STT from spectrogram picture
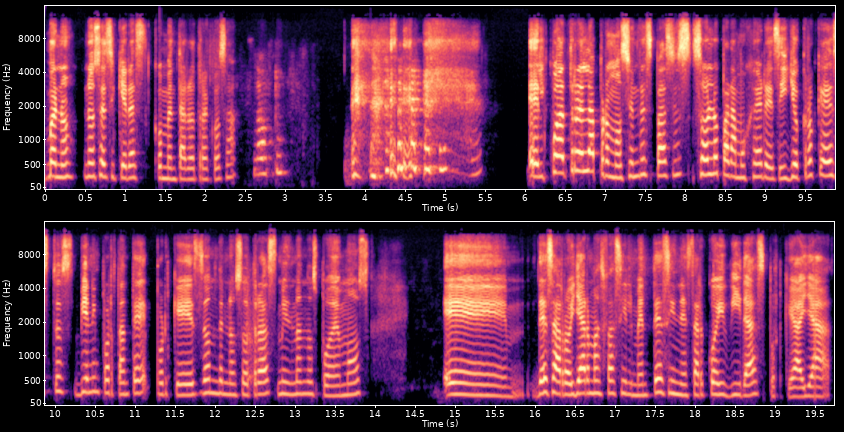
bueno, no sé si quieres comentar otra cosa. No, tú. el 4 es la promoción de espacios solo para mujeres y yo creo que esto es bien importante porque es donde nosotras mismas nos podemos Em, desarrollar más fácilmente sin estar cohibidas porque haya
